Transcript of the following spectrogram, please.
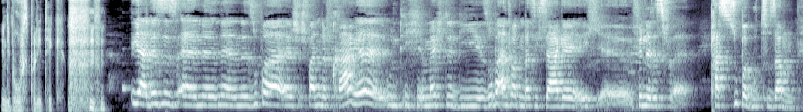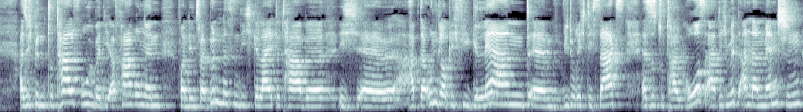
in die Berufspolitik? Ja, das ist eine äh, ne, ne super äh, spannende Frage und ich möchte die so beantworten, dass ich sage, ich äh, finde, das äh, passt super gut zusammen. Also ich bin total froh über die Erfahrungen von den zwei Bündnissen, die ich geleitet habe. Ich äh, habe da unglaublich viel gelernt, äh, wie du richtig sagst. Es ist total großartig, mit anderen Menschen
